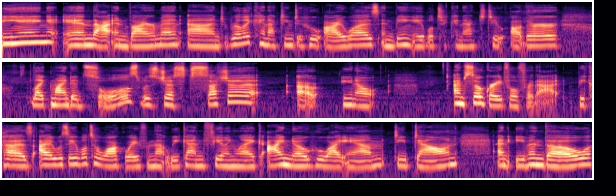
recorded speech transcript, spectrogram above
being in that environment and really connecting to who I was and being able to connect to other like-minded souls was just such a, a you know I'm so grateful for that because I was able to walk away from that weekend feeling like I know who I am deep down and even though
